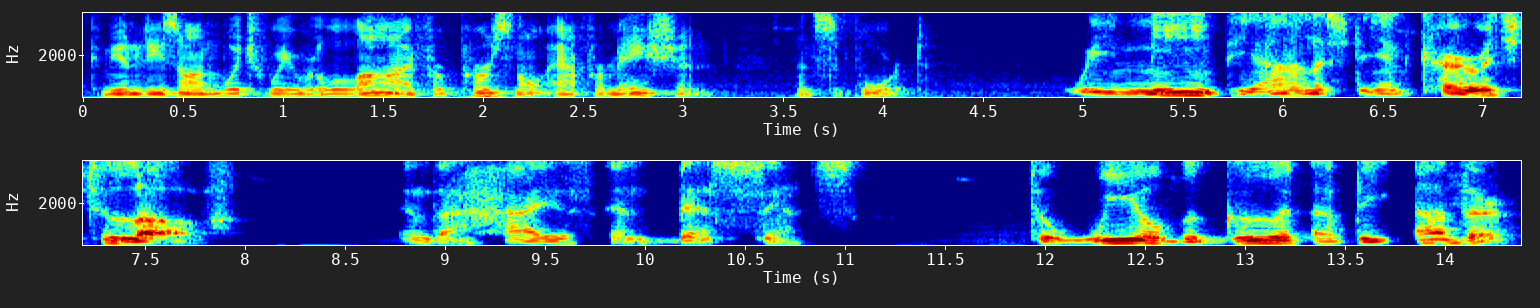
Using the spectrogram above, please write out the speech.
communities on which we rely for personal affirmation and support. We need the honesty and courage to love in the highest and best sense, to wield the good of the other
